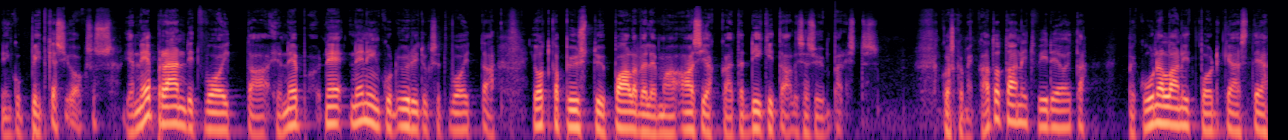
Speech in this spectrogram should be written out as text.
niin kuin pitkässä juoksussa. Ja ne brändit voittaa ja ne, ne, ne niin kuin yritykset voittaa, jotka pystyy palvelemaan asiakkaita digitaalisessa ympäristössä. Koska me katsotaan niitä videoita, me kuunnellaan niitä podcasteja,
